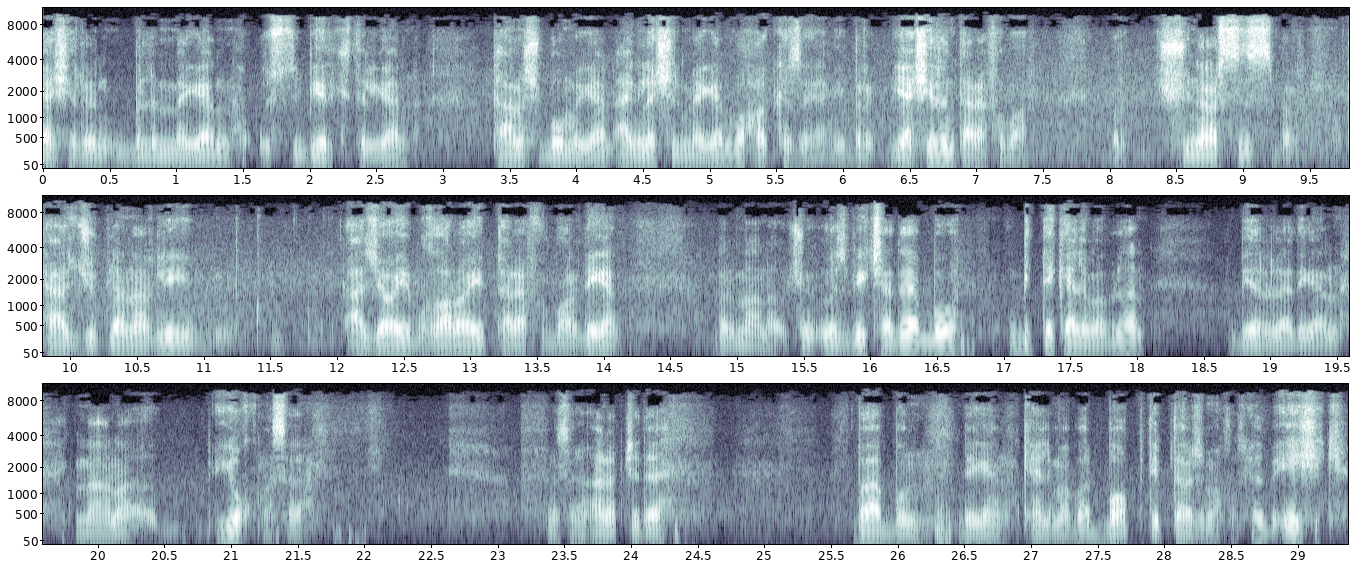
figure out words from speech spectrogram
Yashirin bilinmagan usti berkitilgan tanish bo'lmagan anglashilmagan va hokazo ya'ni bir yashirin tarafi bor. Bir tushunarsiz bir taajjublanarli ajoyib g'aroyib tarafi bor degan bir ma'no. Uchun o'zbekchada bu bitta kalima bilan beriladigan ma'no yo'q masalan. Masalan arabchada babun degan kalima bor bob deb tarjima qilishadi bu eshik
